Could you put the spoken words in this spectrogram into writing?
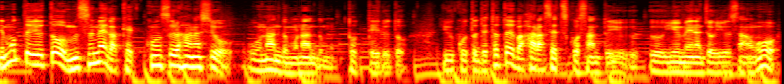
でもっと言うと娘が結婚する話を何度も何度も取っているということで例えば原節子さんという有名な女優さんを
